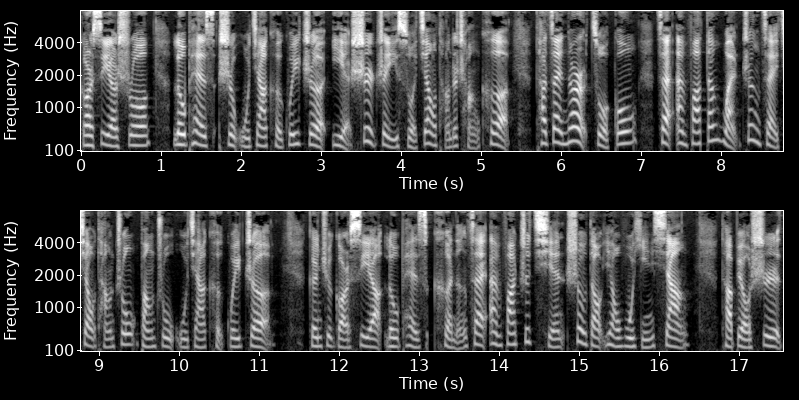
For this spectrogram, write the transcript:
Garcia 说，Lopez 是无家可归者，也是这一所教堂的常客。他他在那儿做工。在案发当晚，正在教堂中帮助无家可归者。根据 Garcia，Lopez 可能在案发之前受到药物影响。他表示，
